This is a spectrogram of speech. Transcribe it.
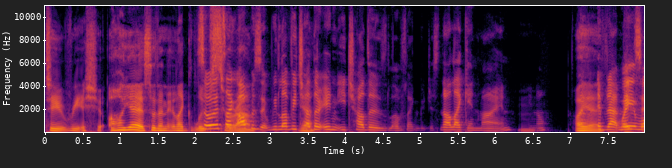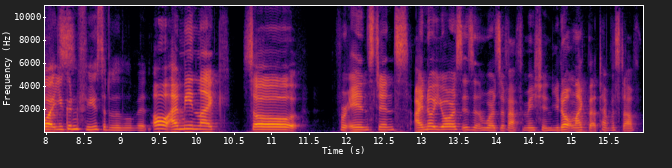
To reassure. Oh yeah. So then it like loops. so it's like around. opposite. We love each Yeah. other in each other's love languages, not like in mine. You Mm. know. Oh yeah. If that Wait, makes what? sense. You confused it a little bit. Oh, I mean, like, so, for instance, I know yours isn't words of affirmation. You don't like that type of stuff.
